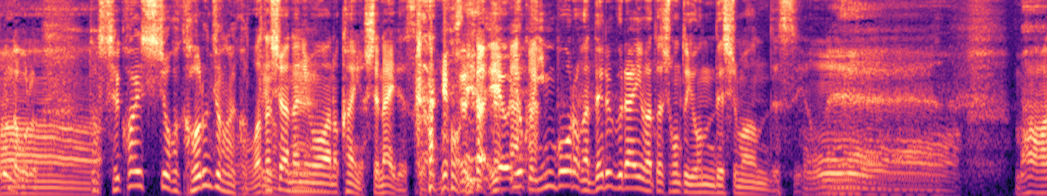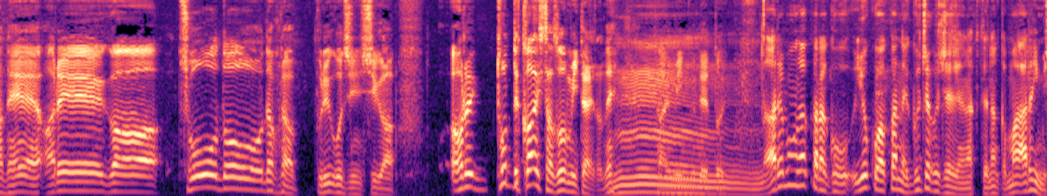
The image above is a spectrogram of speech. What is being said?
るんだ、これ。世界市場が変わるんじゃないか、ね、私は何もあの関与してないですけども。よく陰謀論が出るぐらい私本当呼んでしまうんですよね。まあね、あれが、ちょうど、だから、プリゴジン氏が、あれ、取って返したぞみたいなね、タイミングでと。あれもだからこう、よくわかんない、ぐちゃぐちゃじゃなくて、なんか、まあ、ある意味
